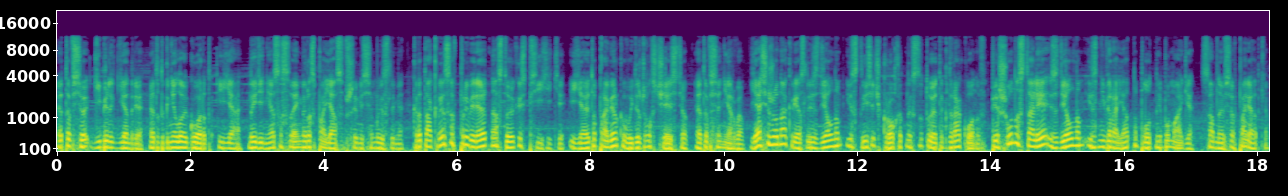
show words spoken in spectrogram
Это все гибель Генри, этот гнилой город и я, наедине со своими распоясавшимися мыслями. Кротокрысов проверяют на стойкость психики, и я эту проверку выдержал с честью. Это все нервы. Я сижу на кресле, сделанном из тысяч крохотных статуэток драконов. Пишу на столе, сделанном из невероятно плотной бумаги. Со мной все в порядке.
